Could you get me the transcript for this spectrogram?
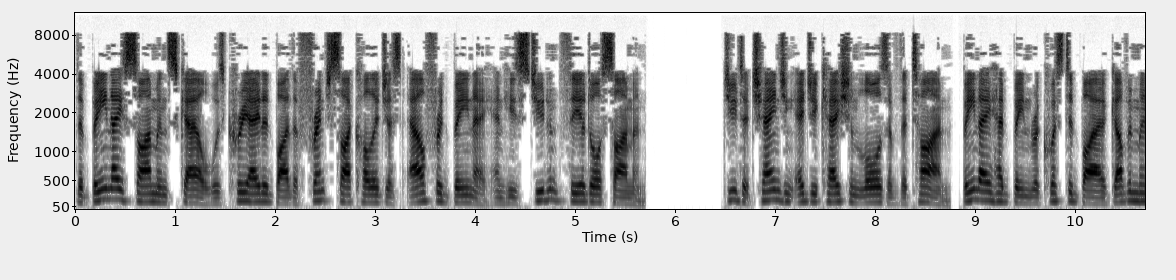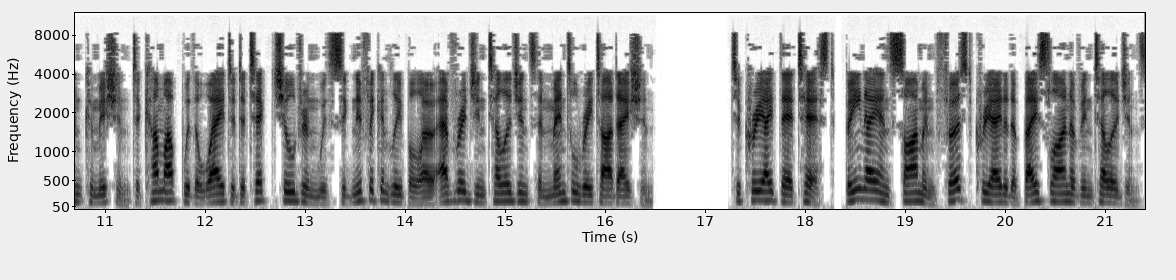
The Binet-Simon scale was created by the French psychologist Alfred Binet and his student Theodore Simon. Due to changing education laws of the time, Binet had been requested by a government commission to come up with a way to detect children with significantly below average intelligence and mental retardation. To create their test, Binet and Simon first created a baseline of intelligence.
